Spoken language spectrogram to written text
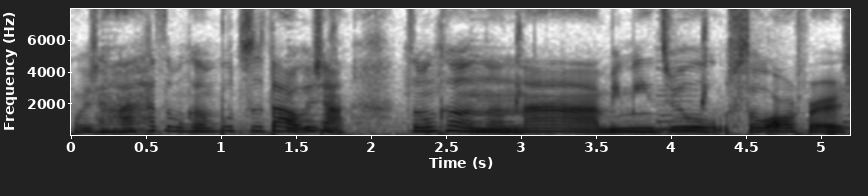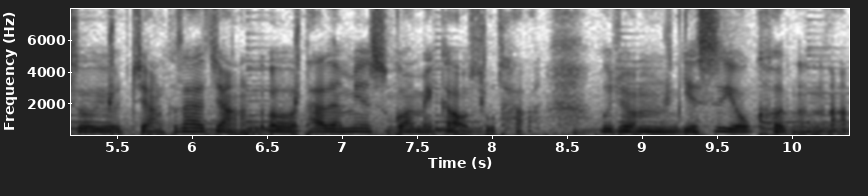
我就想啊，他怎么可能不知道？我就想，怎么可能啊？明明就收 offer 的时候有讲，可是他讲呃他的面试官没告诉他。我觉得嗯也是有可能啦。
